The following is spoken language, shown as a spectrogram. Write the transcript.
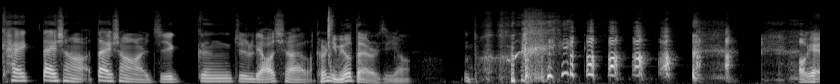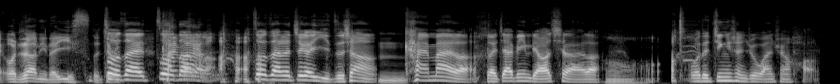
开戴上戴上耳机跟就是聊起来了。可是你没有戴耳机啊。OK，我知道你的意思，坐在坐到了 坐在了这个椅子上，嗯开麦了，和嘉宾聊起来了，哦，我的精神就完全好了，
